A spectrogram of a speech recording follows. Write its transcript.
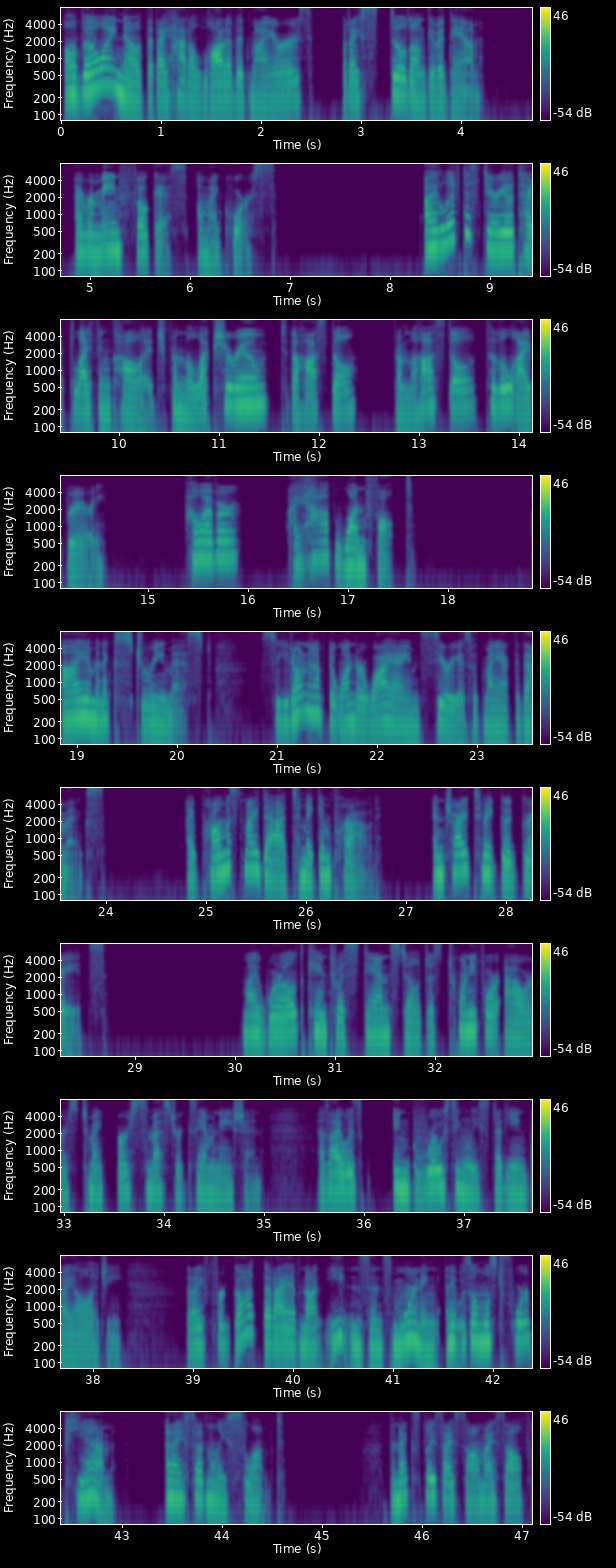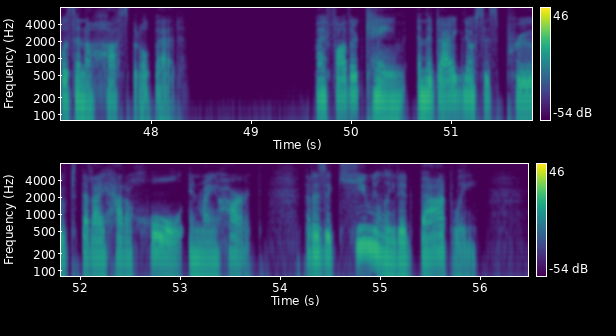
Although I know that I had a lot of admirers, but I still don't give a damn. I remained focused on my course. I lived a stereotyped life in college from the lecture room to the hostel, from the hostel to the library. However, I have one fault. I am an extremist, so you don't have to wonder why I am serious with my academics. I promised my dad to make him proud and tried to make good grades. My world came to a standstill just 24 hours to my first semester examination, as I was engrossingly studying biology, that I forgot that I have not eaten since morning and it was almost 4 p.m., and I suddenly slumped. The next place I saw myself was in a hospital bed. My father came, and the diagnosis proved that I had a hole in my heart that has accumulated badly,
